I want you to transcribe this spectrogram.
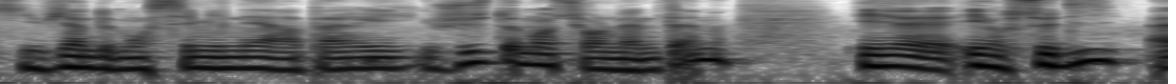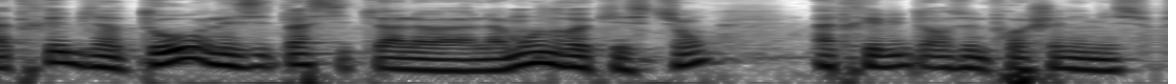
qui vient de mon séminaire à Paris justement sur le même thème. Et, euh, on se dit à très bientôt. N'hésite pas si tu as la moindre question. À très vite dans une prochaine émission.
